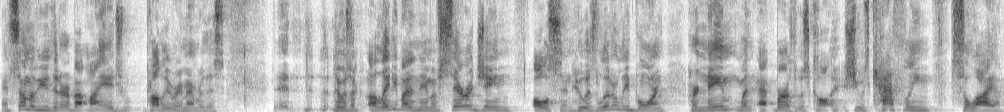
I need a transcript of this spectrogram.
and some of you that are about my age probably remember this. There was a, a, lady by the name of Sarah Jane Olson who was literally born. Her name when at birth was called, she was Kathleen Soliah.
